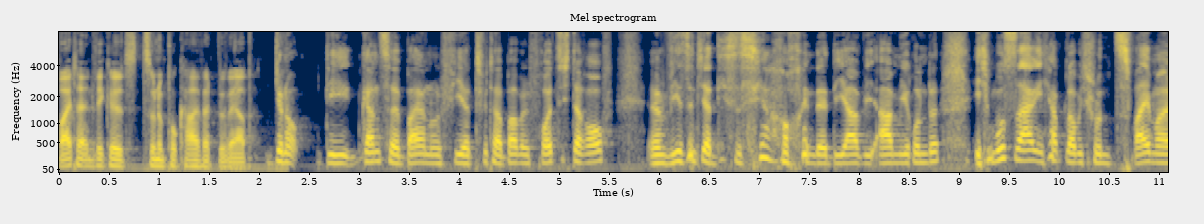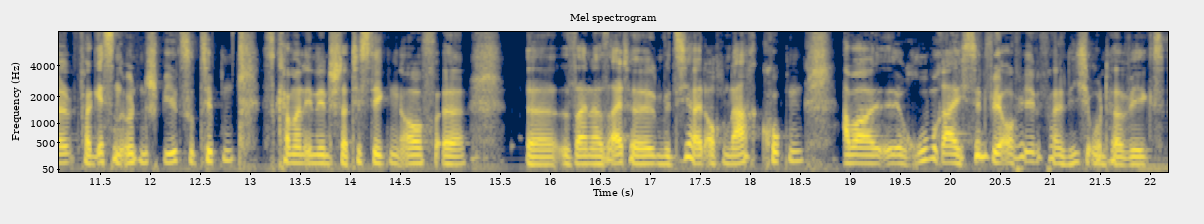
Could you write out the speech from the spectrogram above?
weiterentwickelt zu einem Pokalwettbewerb. Genau. Die ganze Bayern 04 Twitter-Bubble freut sich darauf. Äh, wir sind ja dieses Jahr auch in der Diaby Army-Runde. Ich muss sagen, ich habe, glaube ich, schon zweimal vergessen, irgendein Spiel zu tippen. Das kann man in den Statistiken auf äh, äh, seiner Seite mit Sicherheit auch nachgucken. Aber äh, ruhmreich sind wir auf jeden Fall nicht unterwegs.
